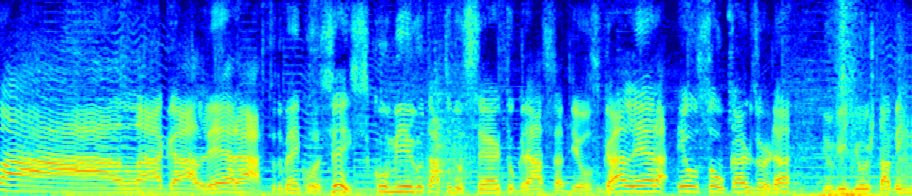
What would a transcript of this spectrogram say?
Fala galera, tudo bem com vocês? Comigo tá tudo certo, graças a Deus Galera, eu sou o Carlos Jordan e o vídeo de hoje tá bem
